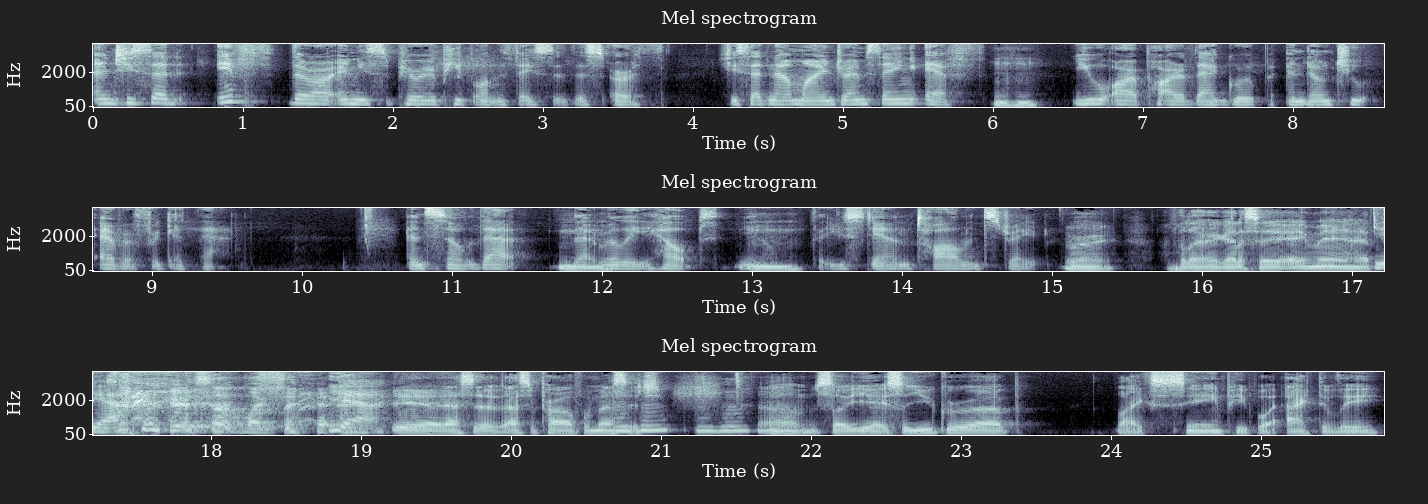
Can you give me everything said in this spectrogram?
and she said, if there are any superior people on the face of this earth, she said, now mind you, I'm saying if Mm-hmm. you are a part of that group, and don't you ever forget that. And so that that Mm. really helped, you know, that you stand tall and straight. right. I feel like I gotta say amen. after Yeah. something like that. Yeah. yeah. That's a that's a powerful message. Mm-hmm, Um, so yeah, so you grew up like seeing people actively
